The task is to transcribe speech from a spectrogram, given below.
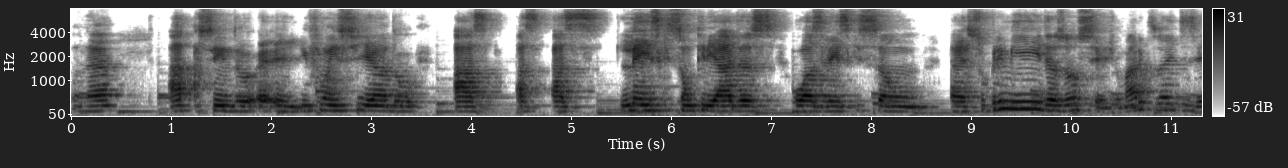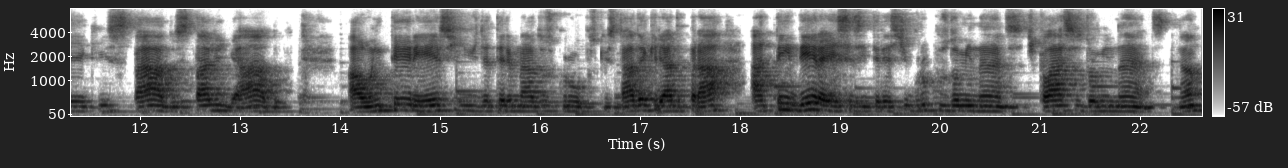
né? é, é, influenciando as, as, as leis que são criadas ou as leis que são é, suprimidas, ou seja, Marx vai dizer que o Estado está ligado ao interesse de determinados grupos, que o Estado é criado para atender a esses interesses de grupos dominantes, de classes dominantes, né?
